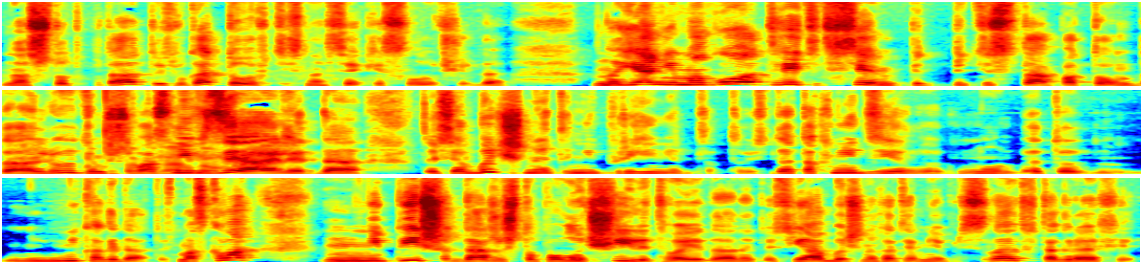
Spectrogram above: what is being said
у нас что-то, да, то есть готовьтесь на всякий случай, да. Но я не могу ответить всем 500 потом, да, людям, что вас не взяли, проекте. да. То есть обычно это не принято, то есть, да, так не делают, ну, это никогда. То есть Москва не пишет даже, что получили твои данные. То есть я обычно, хотя мне присылают фотографии,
